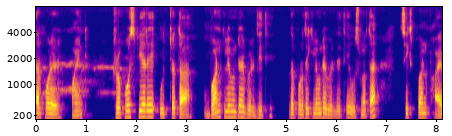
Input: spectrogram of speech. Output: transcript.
তারপরের পয়েন্ট ট্রোপোস্ফিয়ারে উচ্চতা ওয়ান কিলোমিটার বৃদ্ধিতে, অর্থাৎ প্রতি কিলোমিটার বৃদ্ধিতে উষ্ণতা six point five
